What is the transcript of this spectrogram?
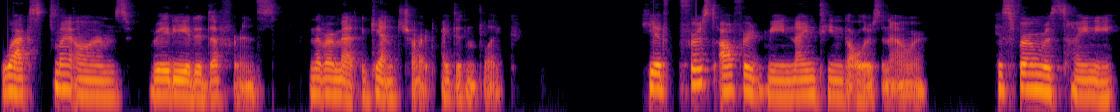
waxed my arms, radiated deference, never met a Gantt chart I didn't like. He had first offered me $19 an hour. His firm was tiny,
